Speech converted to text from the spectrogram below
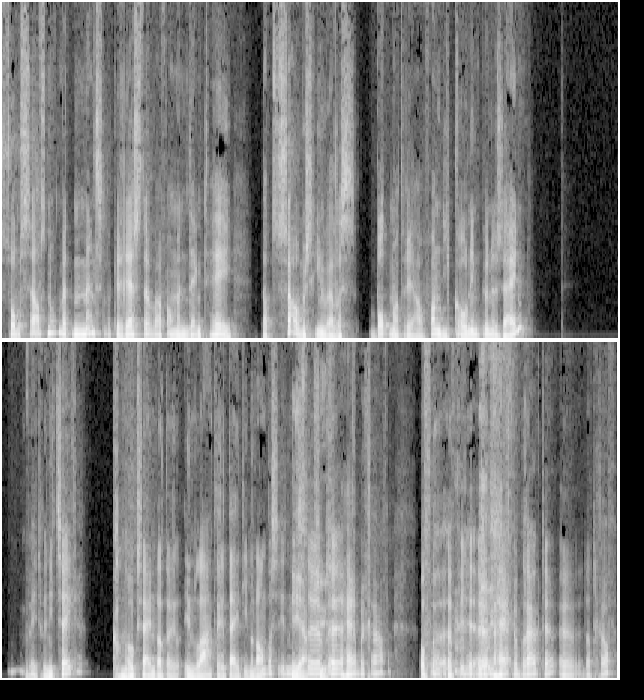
soms zelfs nog met menselijke resten waarvan men denkt, hé, hey, dat zou misschien wel eens botmateriaal van die koning kunnen zijn. Weten we niet zeker. Kan ook zijn dat er in latere tijd iemand anders in is Ja, eh, eh, herbegraven. Of eh, hergebruikt, hè, dat graf.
